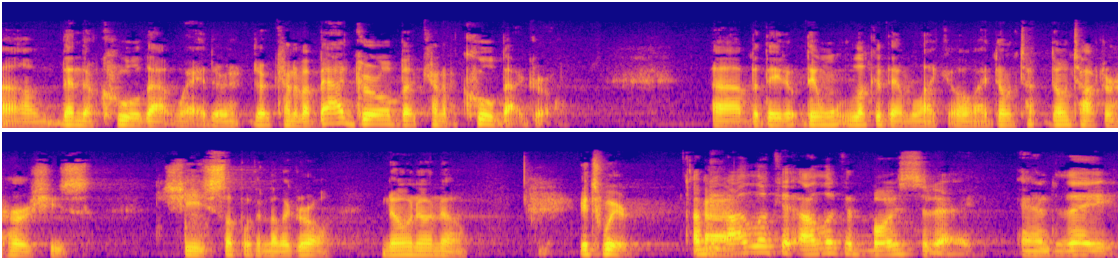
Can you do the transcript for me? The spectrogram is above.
um, then they're cool that way. They're they're kind of a bad girl, but kind of a cool bad girl. Uh, but they don't, they won't look at them like, oh, I don't t- don't talk to her. She's she slept with another girl. No, no, no. It's weird. I mean, Uh, I look at I look at boys today, and they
